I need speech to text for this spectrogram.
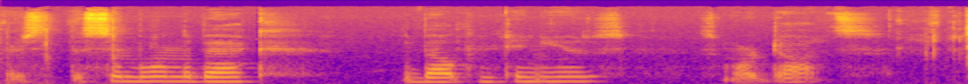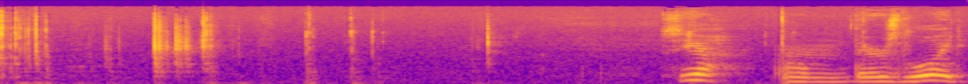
There's the symbol on the back. The belt continues. Some more dots. So yeah, um, there's Lloyd.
